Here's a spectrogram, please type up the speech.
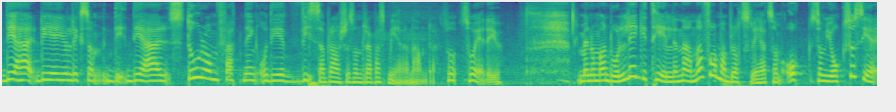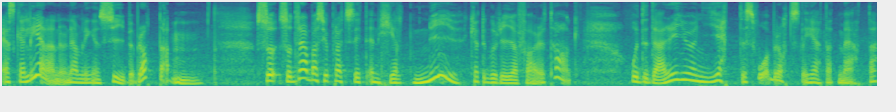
det, här, det är ju liksom, det, det, är stor omfattning och det är vissa branscher som drabbas mer än andra. Så, så är det ju. Men om man då lägger till en annan form av brottslighet som, och, som vi också ser eskalera nu, nämligen cyberbrotten. Mm. Så, så drabbas ju plötsligt en helt ny kategori av företag. Och det där är ju en jättesvår brottslighet att mäta.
